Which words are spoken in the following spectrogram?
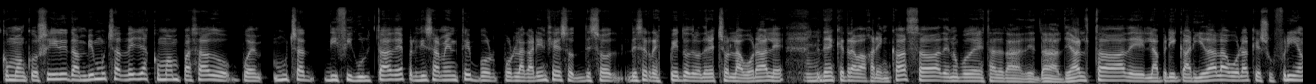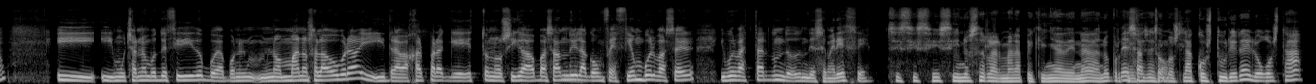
cómo han cosido, y también muchas de ellas cómo han pasado pues, muchas dificultades precisamente por, por la carencia de, de, ese respeto de los derechos laborales, de tener que trabajar en casa, de no poder estar dadas de, alta, de la precariedad laboral que sufrían y, muchas no hemos decidido pues, a ponernos manos a la obra y, trabajar para que esto no siga pasando y la confección vuelva a ser y vuelva a estar donde, donde se merece. Sí, sí, sí, sí, no ser la hermana pequeña de nada, ¿no? Porque a veces decimos la costurera y luego está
